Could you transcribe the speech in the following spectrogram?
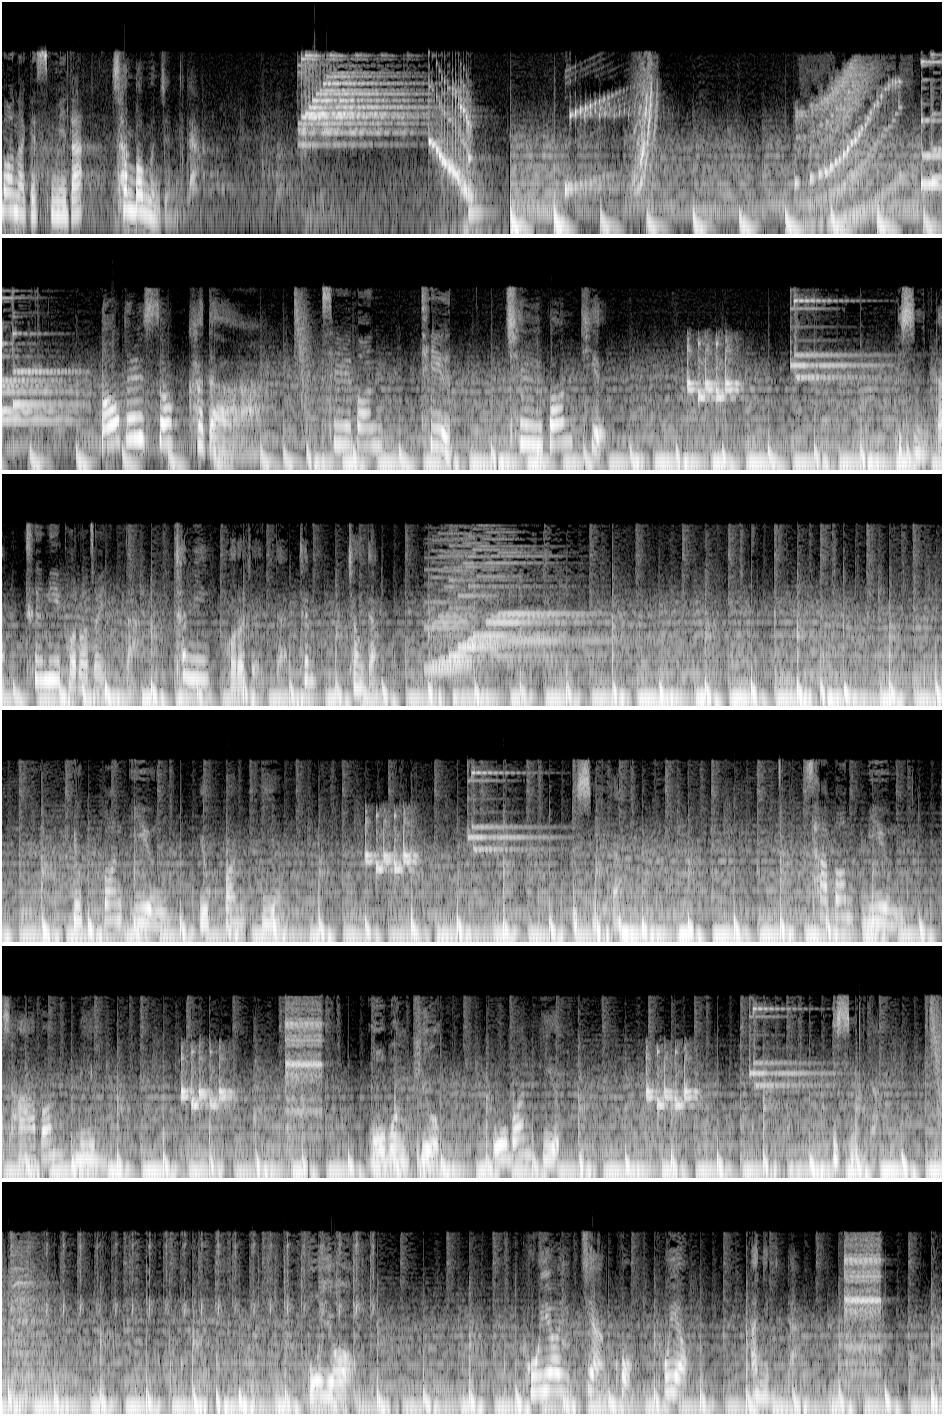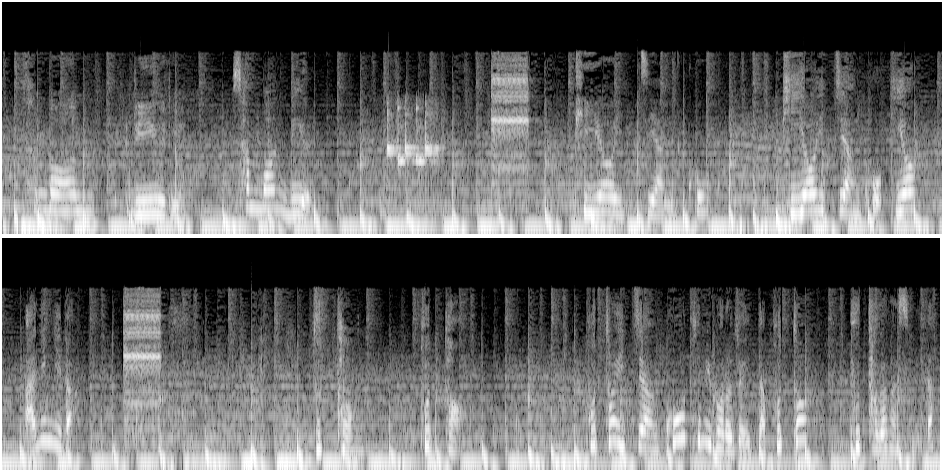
3번 하겠습니다. 3번 문제입니다. 떠들썩하다. 7번 티읕 7번 티읕. 있습니다. 틈이 벌어져 있다. 틈이 벌어져 있다. 틈 정답. 육번 이응 6번 이응. 있습니다. 4번 미음 4번 미음. 5번 비읍, 5번 비읍. 있습니다. 보여, 보여 있지 않고 보여 아닙니다. 3번 리을이요. 3번 리을. 비어 있지 않고 비어 있지 않고 비어 아닙니다. 붙어. 붙어. 붙어 있지 않고 틈이 벌어져 있다. 붙어. 붙어가 맞습니다.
